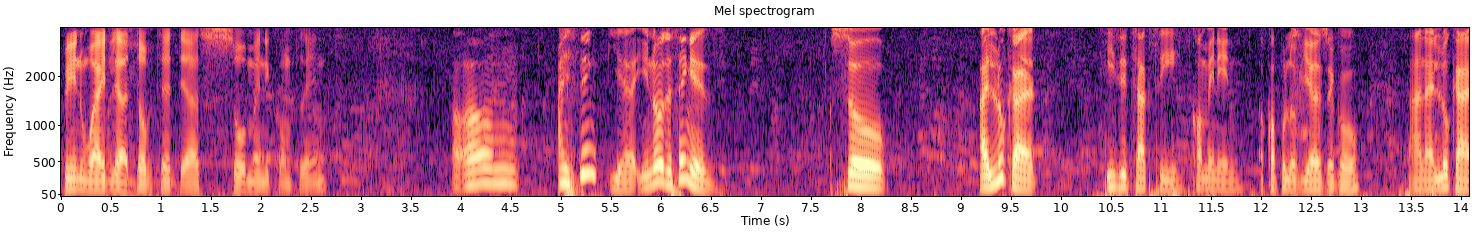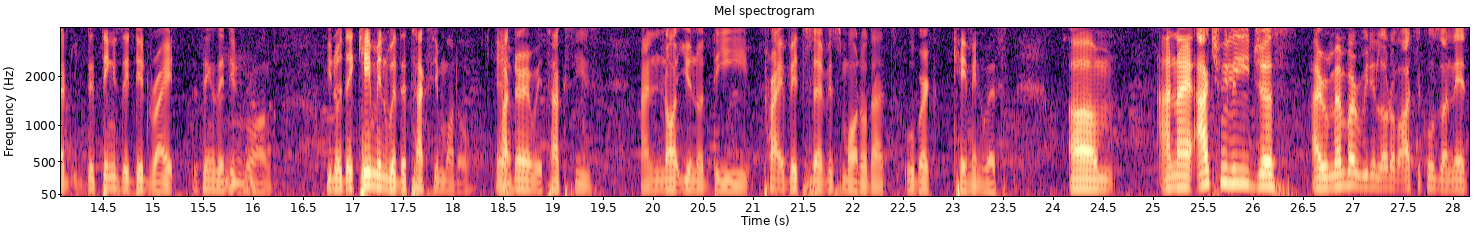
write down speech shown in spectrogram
been widely adopted, there are so many complaints? Um, I think yeah. You know the thing is, so I look at Easy Taxi coming in a couple of years ago, and I look at the things they did right, the things they did Mhm. wrong. You know, they came in with the taxi model, Yeah. partnering with taxis, and not you know the private service model that Uber came in with. Um, and I actually just I remember reading a lot of articles on it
